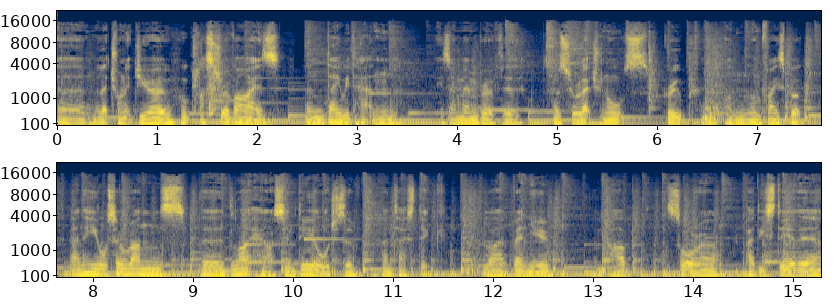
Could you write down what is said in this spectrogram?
uh, electronic duo called Cluster of Eyes. And David Hatton is a member of the Coastal Electronauts group on, on Facebook. And he also runs the Lighthouse in Deal, which is a fantastic live venue and pub. Saw uh, Paddy Steer there.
